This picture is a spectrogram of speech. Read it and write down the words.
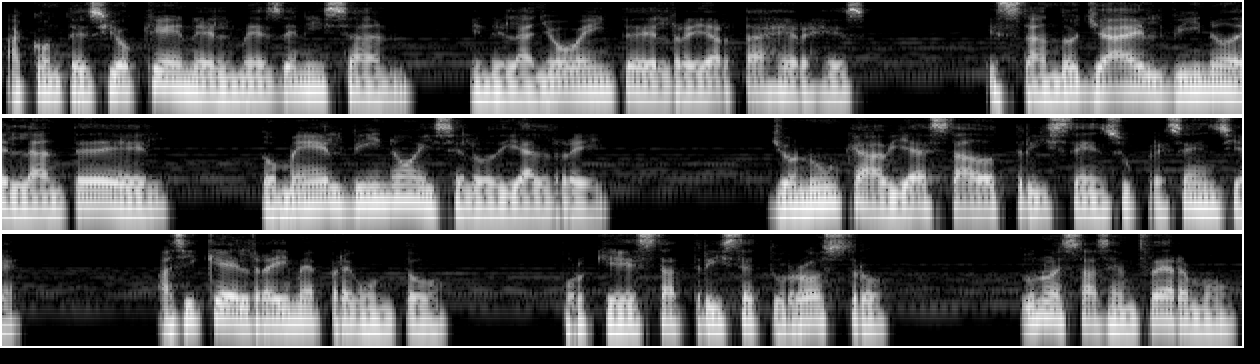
Aconteció que en el mes de Nisán, en el año 20 del rey Artajerjes, estando ya el vino delante de él, tomé el vino y se lo di al rey. Yo nunca había estado triste en su presencia, así que el rey me preguntó, ¿por qué está triste tu rostro? Tú no estás enfermo,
